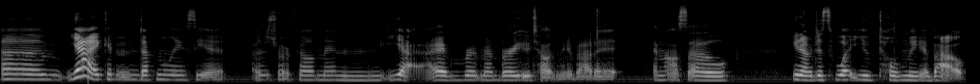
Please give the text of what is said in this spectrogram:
Um, yeah, I can definitely see it as a short film and yeah, I remember you telling me about it and also, you know, just what you've told me about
